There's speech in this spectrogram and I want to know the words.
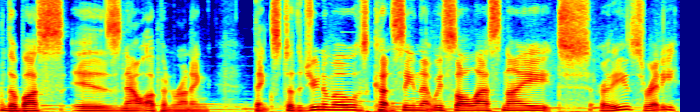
The bus is now up and running thanks to the Junimo cutscene that we saw last night. Are these ready?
